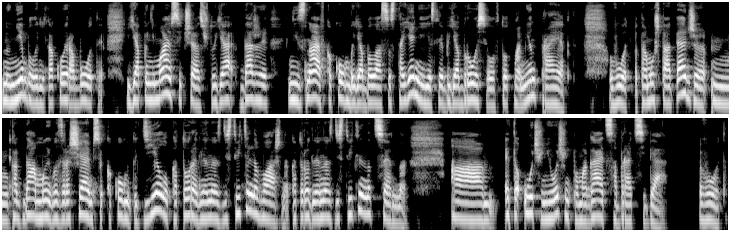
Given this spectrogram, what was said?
но не было никакой работы. Я понимаю сейчас, что я даже не знаю, в каком бы я была состоянии, если бы я бросила в тот момент проект. Вот, потому что, опять же, когда мы возвращаемся к какому-то делу, которое для нас действительно важно, которое для нас действительно ценно, это очень и очень помогает собрать себя. Вот.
